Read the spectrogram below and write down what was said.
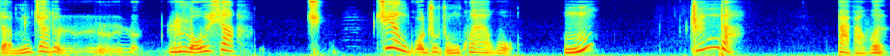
咱们家的楼楼下见见过这种怪物。嗯，真的？爸爸问。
